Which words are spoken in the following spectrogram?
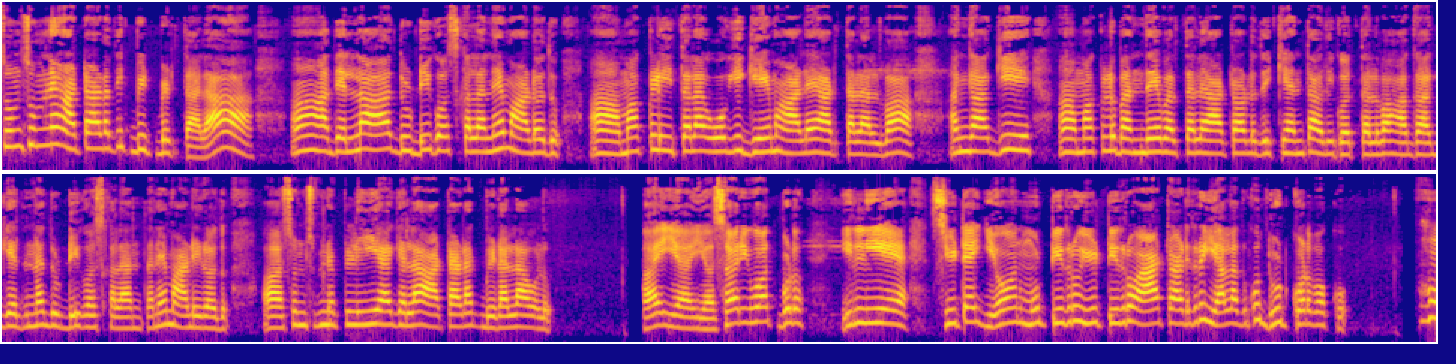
ಸುಮ್ ಸುಮ್ನೆ ಆಟ ಆಡೋದಿಕ್ ಬಿಟ್ಬಿಡ್ತಾಳ? ಅದೆಲ್ಲ ದುಡ್ಡಿಗೋಸ್ಕರನೇ ಮಾಡೋದು. ಮಕ್ಳು ಈ ತರ ಹೋಗಿ ಗೇಮ್ ಆಳೆ ಆಡ್ತಾಳಲ್ವಾ? ಹಂಗಾಗಿ ಮಕ್ಕಳು ಬಂದೇ ಬರ್ತಾಳೆ ಆಟ ಆಡೋದಕ್ಕೆ ಅಂತ ಅವ್ರಿಗೆ ಗೊತ್ತಲ್ವಾ? ಹಾಗಾಗಿ ಅದನ್ನ ದುಡ್ಡಿಗೋಸ್ಕರ ಅಂತಾನೆ ಮಾಡಿರೋದು. ಸುಮ್ ಸುಮ್ನೆ ಫ್ರೀಯಾಗೆಲ್ಲ ಆಟ ಆಡಕ್ ಬಿಡಲ್ಲ ಅವಳು. ಅಯ್ಯ ಅಯ್ಯ ಸರಿ ಹೋತ್ ಬಿಡು. ಇಲ್ಲಿ ಸೀಟಾಗಿ ಏನ್ ಮುಟ್ಟಿದ್ರು, ಇಟ್ಟಿದ್ರು, ಆಟ ಆಡಿದ್ರು ಎಲ್ಲದಕ್ಕೂ ದುಡ್ಡು ಕೊಡ್ಬೇಕು. ಹ್ಞೂ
